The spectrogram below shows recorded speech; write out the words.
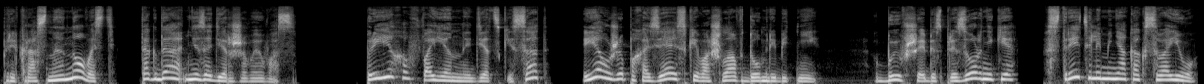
Прекрасная новость, тогда не задерживаю вас. Приехав в военный детский сад, я уже по-хозяйски вошла в дом ребятни. Бывшие беспризорники встретили меня как свою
